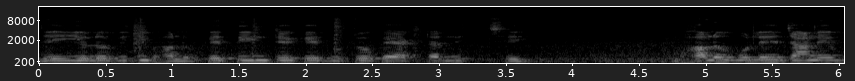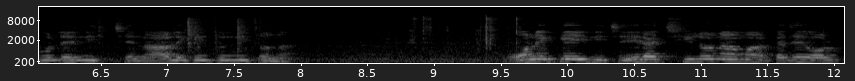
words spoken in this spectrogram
যে ইয়েলো বিজি ভালো। কে তিনটে, কে দুটো, কে একটা নিচ্ছেই। ভালো বলে, জানে বলে নিচ্ছে, না হলে কিন্তু নিত না। অনেকেই নিচ্ছে। এরা ছিল না আমার কাছে, অল্প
